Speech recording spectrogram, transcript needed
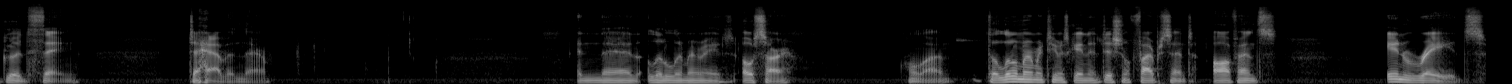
good thing to have in there. And then Little Mermaid. Oh, sorry. Hold on. The Little Mermaid team is getting an additional 5% offense in raids.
